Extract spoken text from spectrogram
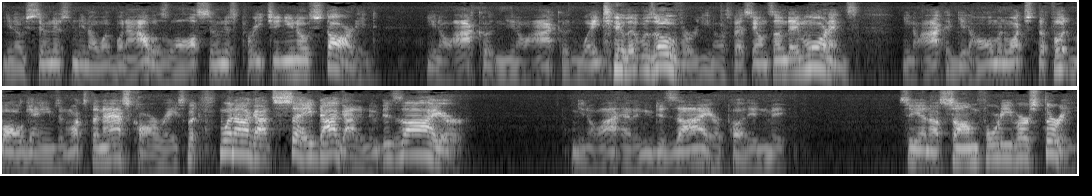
You know, soon as, you know, when, when I was lost, soon as preaching, you know, started, you know, I couldn't, you know, I couldn't wait till it was over, you know, especially on Sunday mornings. You know, I could get home and watch the football games and watch the NASCAR race. But when I got saved, I got a new desire. You know, I had a new desire put in me. See in uh, Psalm 40, verse 3.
